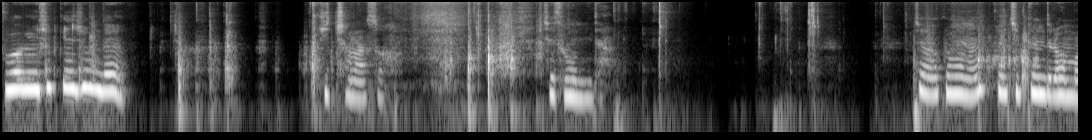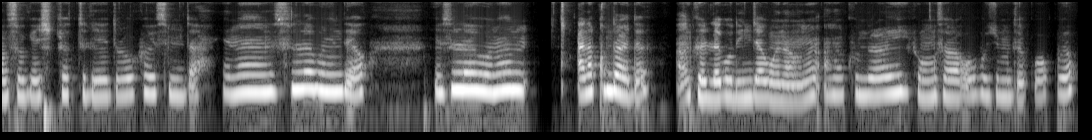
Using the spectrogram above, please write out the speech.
구하기 쉽긴 쉬운데 귀찮아서 죄송합니다. 자, 그러면은 그 지편들을 한번 소개시켜 드리도록 하겠습니다. 얘는 슬래본인데요. 이 슬래본은 아나콘다드, 아, 그 레고 닌자고에 나오는 아나콘다의 병사라고 보시면 될 것 같고요.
